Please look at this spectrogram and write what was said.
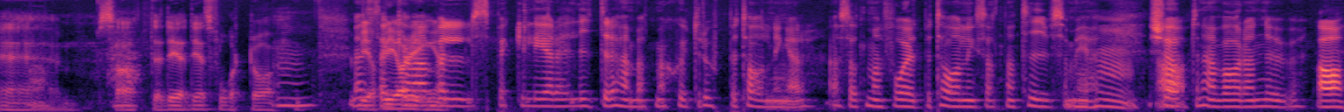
Eh, så att det, det är svårt att... Men Vi- sen vi kan man väl spekulera i lite det här med att man skjuter upp betalningar. Alltså att man får ett betalningsalternativ som är Mhm. köp Ja. den här varan nu. Ja.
